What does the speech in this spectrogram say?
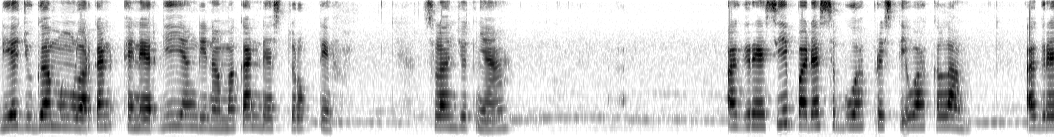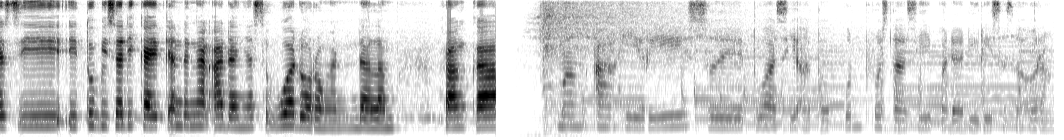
dia juga mengeluarkan energi yang dinamakan destruktif. Selanjutnya, agresi pada sebuah peristiwa kelam. Agresi itu bisa dikaitkan dengan adanya sebuah dorongan dalam rangka mengakhiri situasi ataupun frustasi pada diri seseorang.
